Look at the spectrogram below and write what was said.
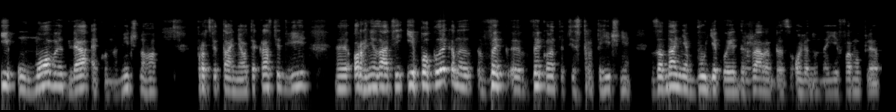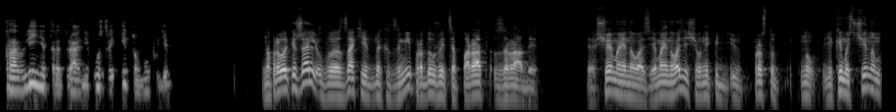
і умови для економічного процвітання. От якраз ці дві е, організації і покликані е, виконати ці стратегічні завдання будь-якої держави без огляду на її форму правління, територіальний устрій і тому подібне. На превеликий жаль, в західних ЗМІ продовжується парад зради. Е, Що я маю на увазі? Я маю на увазі, що вони під просто ну якимось чином.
